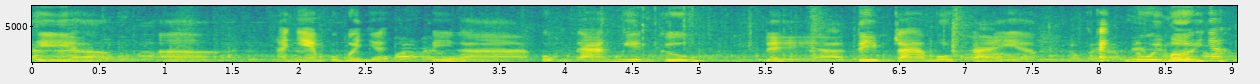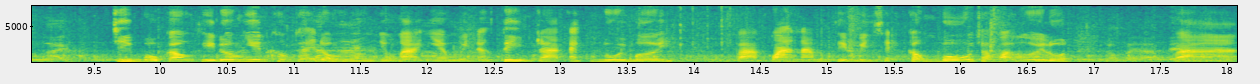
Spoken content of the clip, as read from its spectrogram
thì à, anh em của mình ấy thì là cũng đang nghiên cứu để à, tìm ra một cái cách nuôi mới nhá. Chim bồ câu thì đương nhiên không thay đổi rồi nhưng mà anh em mình đang tìm ra cách nuôi mới. Và qua năm thì mình sẽ công bố cho mọi người luôn và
